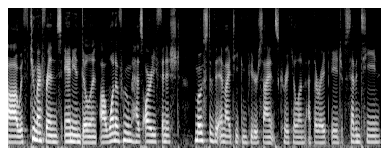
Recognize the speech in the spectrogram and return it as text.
uh, with two of my friends, Annie and Dylan, uh, one of whom has already finished most of the MIT computer science curriculum at the ripe age of 17,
